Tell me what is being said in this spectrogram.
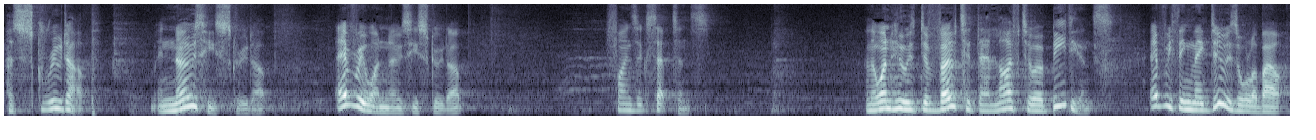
has screwed up and knows he's screwed up, everyone knows he's screwed up, finds acceptance. And the one who has devoted their life to obedience, everything they do is all about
